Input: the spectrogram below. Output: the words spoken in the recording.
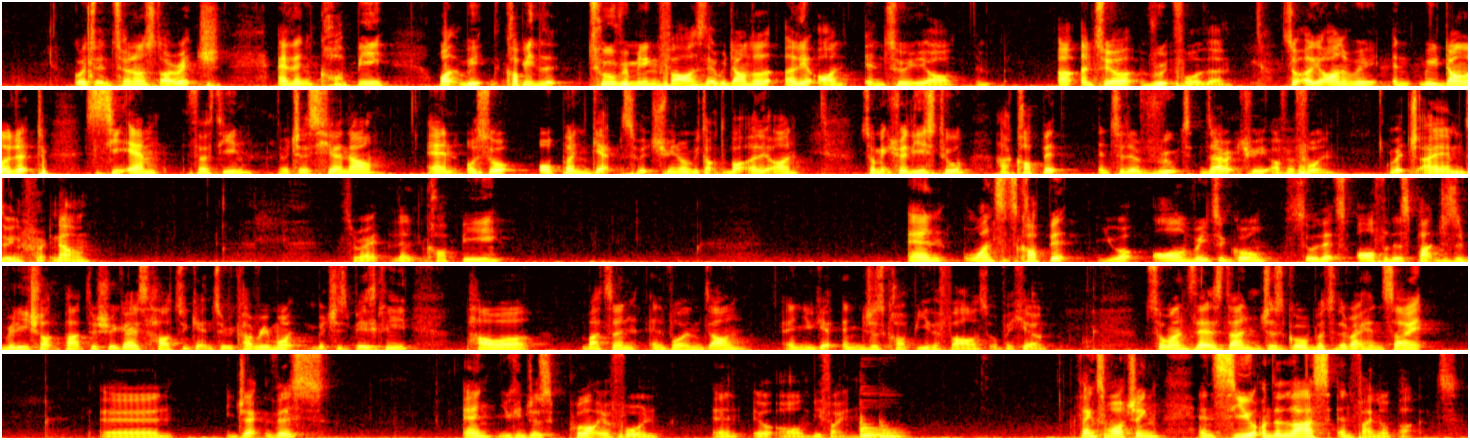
go to internal storage, and then copy what we copy the two remaining files that we downloaded earlier on into your uh, into your root folder. So earlier on we in, we downloaded CM13, which is here now, and also Open GApps, which you know we talked about earlier on. So make sure these two are copied into the root directory of your phone, which I am doing right now. So right, then copy and once it's copied you are all ready to go. So that's all for this part. Just a really short part to show you guys how to get into recovery mode which is basically power button and volume down and you get and you just copy the files over here. So once that is done just go over to the right hand side and eject this and you can just pull out your phone and it'll all be fine. Thanks for watching and see you on the last and final part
